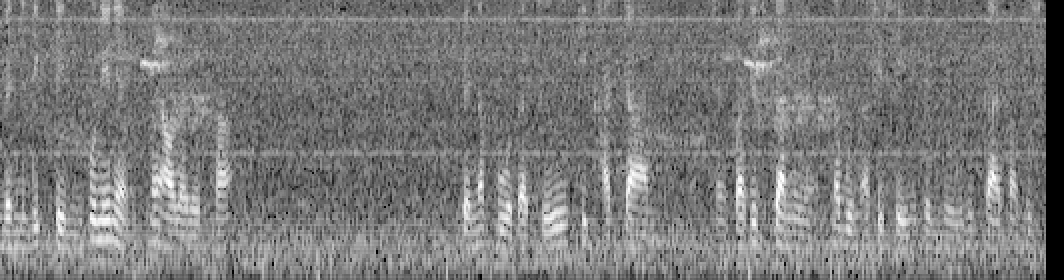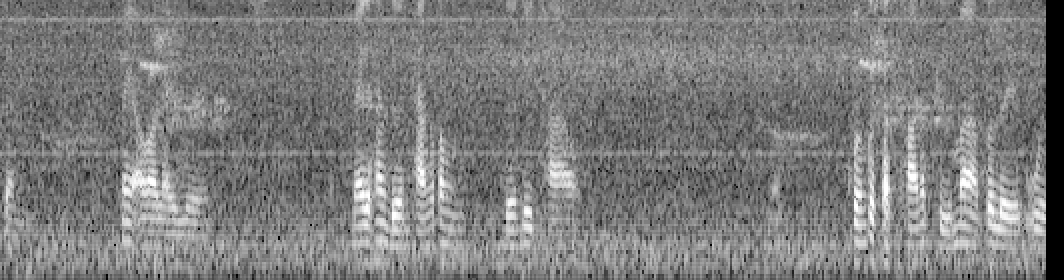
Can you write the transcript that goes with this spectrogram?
เบนดิกตินพวกนี้เนี่ยไม่เอาอะไรเลยพระเป็นนักบวชแบบถือที่ขาดจานอย่างฟรานซิสกันเนี่ยนักบุญอาศิสีเป็นดูนิกายฟรานซิสกัน ไม่เอาอะไรเลย แม้กระทั่งเดินทางก็ต้องเดินด้วยเท้า คนก็ศรัทธานับถือมากก็เลยอวย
